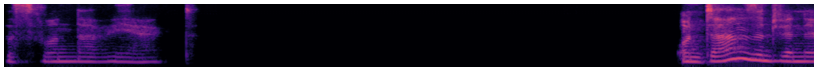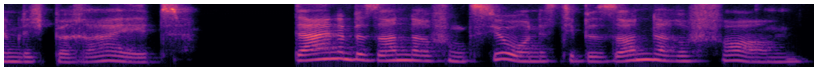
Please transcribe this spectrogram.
Das Wunder wirkt. Und dann sind wir nämlich bereit. Deine besondere Funktion ist die besondere Form,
